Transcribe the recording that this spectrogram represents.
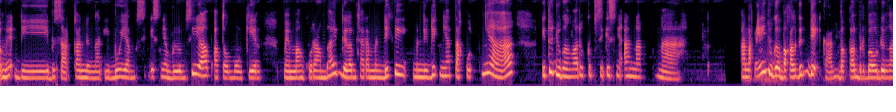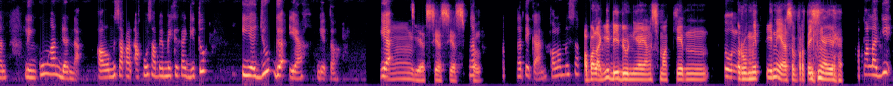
em- dibesarkan dengan ibu yang psikisnya belum siap atau mungkin memang kurang baik dalam cara mendidik mendidiknya takutnya itu juga ngaruh ke psikisnya anak. Nah anak ini juga bakal gede kan bakal berbau dengan lingkungan dan nah, kalau misalkan aku sampai mikir kayak gitu iya juga ya gitu Ya. Hmm, yes yes yes. betul. ngerti kan kalau misalkan Apalagi di dunia yang semakin betul rumit ini ya sepertinya ya. apalagi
